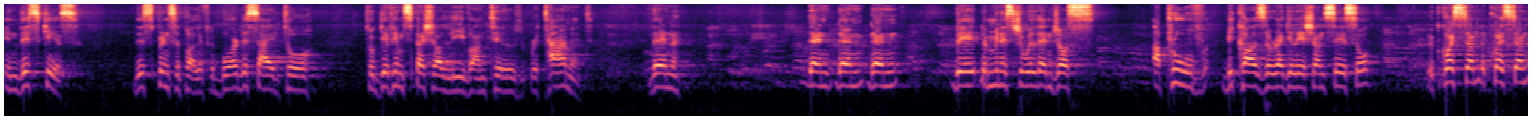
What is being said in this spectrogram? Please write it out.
in this case, this principal, if the board decide to, to give him special leave until retirement, then, then, then, then the, the ministry will then just approve because the regulations say so? The question, the question,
